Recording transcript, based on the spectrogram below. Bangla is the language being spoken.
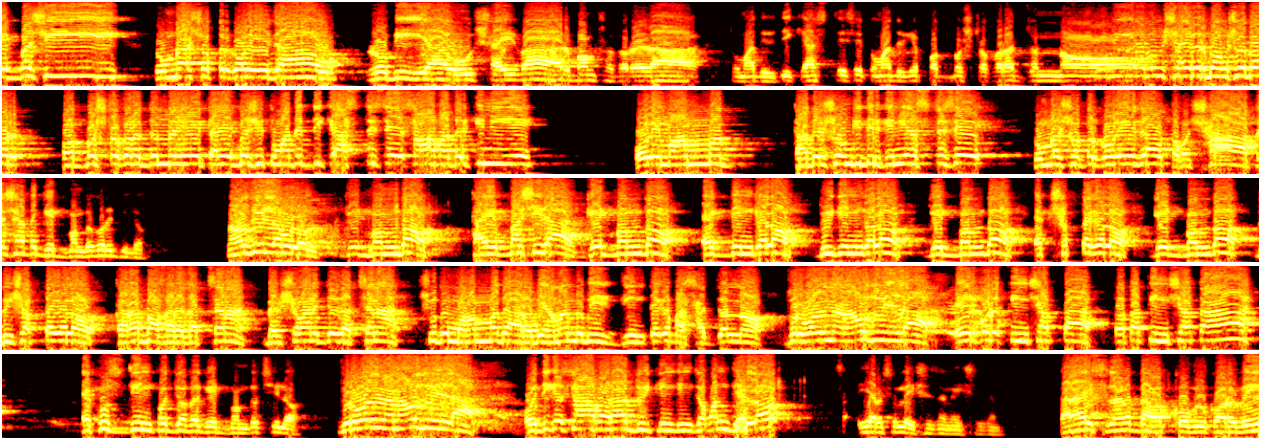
তাইবাসী তোমরা সতর্ক হয়ে যাও। রবিয়া ও সাইবার বংশধরেরা, তোমাদের দিকে আসতেছে তোমাদেরকে পদভষ্ট করার জন্য। এবং সাইবার বংশধর পদভষ্ট করার জন্য হে তাইবাসী তোমাদের দিকে আসতেছে সাহাবাদেরকে নিয়ে, ওই মোহাম্মদ তাদের সঙ্গীদেরকে নিয়ে আসতেছে তোমরা সতর্ক হয়ে যাও। তখন সাথে সাথে গেট বন্ধ করে দিল। নজরুল্লাহ বলুন গেট বন্ধ। তাইবাসীরা গেট বন্ধ। একদিন গেল দুই দিন গেল গেট বন্ধ। এক সপ্তাহ গেল গেট বন্ধ। দুই সপ্তাহ গেল তারা বাজারে যাচ্ছে না, ব্যবসা বাণিজ্য যাচ্ছে না, শুধু মোহাম্মদ আরবি আমার নবীর দিন থেকে বাসার জন্য। জোর বলেন না, নাউজুবিল্লাহ। এরপরে তিন সপ্তাহ, তথা তিন সপ্তাহ, একুশ দিন পর্যন্ত গেট বন্ধ ছিল। জোর বলেন না, নাউজুবিল্লাহ। ওইদিকে সাহাবারা দুই, তিন দিন যখন গেল ইয়ার আসলে এসে যান এসে যান। তারা ইসলামের দাওয়াত কবুল করবে?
